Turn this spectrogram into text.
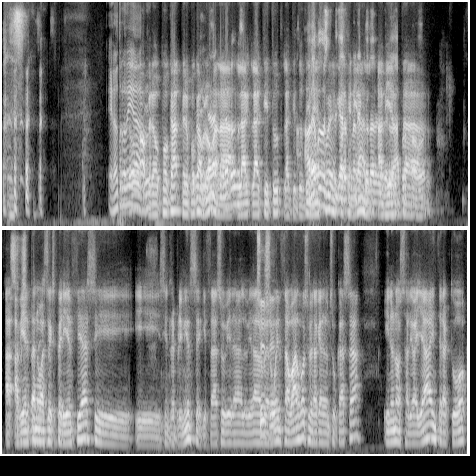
El otro día. No, pero poca, pero poca broma. La, la- la actitud, la actitud de Ahora Inés podemos explicar fue una genial. anécdota de verdad, abierta, por favor. A- abierta a nuevas experiencias y, y sin reprimirse. Quizás hubiera, le hubiera dado Sí, sí. vergüenza o algo, se hubiera quedado en su casa y no nos salió allá, interactuó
